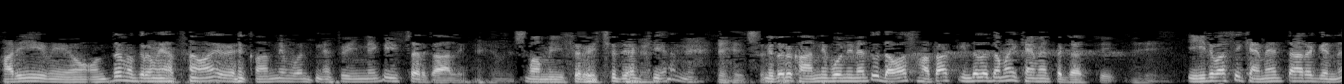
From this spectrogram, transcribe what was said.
හරි මේ හොඳම ක්‍රමයක් තමයි කන්නේ බොන්නේ නැතුව ඉන්න එක ඉස්සර කාලේ. මම ඉස්සර වෙච්ච දෙයක් කියන්නේ. ඒතර කන්නේ බොන්නේ නැතුව දවස් 7ක් ඉඳලා තමයි කැමැත්ත ගත්තේ. ඊට පස්සේ කැමැත්ත අරගෙන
